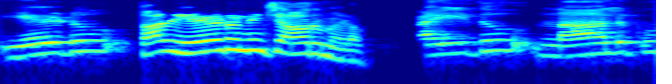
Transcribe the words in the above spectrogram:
ఏడు కాదు ఏడు నుంచి ఆరు మేడం. ఐదు నాలుగు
